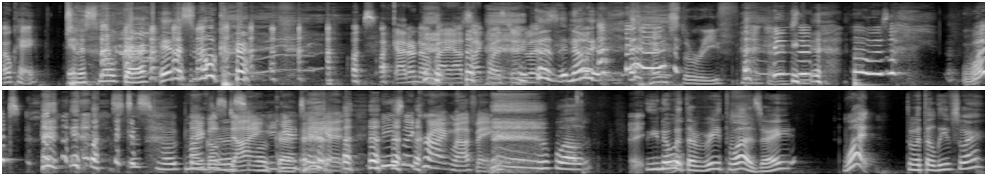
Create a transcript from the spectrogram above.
Okay. in a smoker. in a smoker. I was like, I don't know if I asked that question, but Because no, it, Hence the wreath. Okay. I was like, what? he likes to smoke. Michael's in a dying. He can't take it. He's like crying, laughing. Well, uh, you know what the oh. wreath was, right? What? What the leaves were?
